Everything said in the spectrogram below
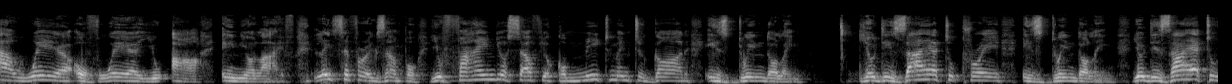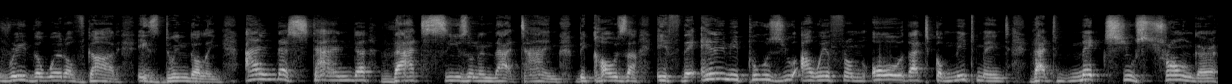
aware of where you are in your life. Let's say, for example, you find yourself, your commitment to God is dwindling. Your desire to pray is dwindling. Your desire to read the Word of God is dwindling. Understand that season and that time because uh, if the enemy pulls you away from all that commitment that makes you stronger,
